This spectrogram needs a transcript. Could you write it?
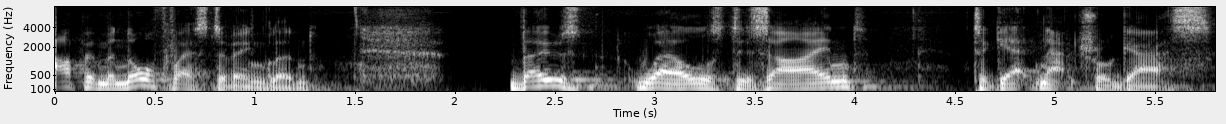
up in the northwest of England, those wells designed to get natural gas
